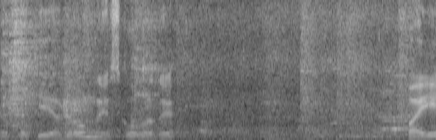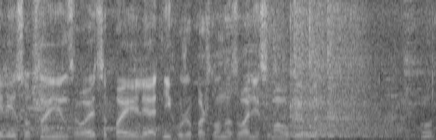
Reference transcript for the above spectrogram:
Вот такие огромные сковороды паэли, собственно, они называются паэли. От них уже пошло название самого блюда. Вот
